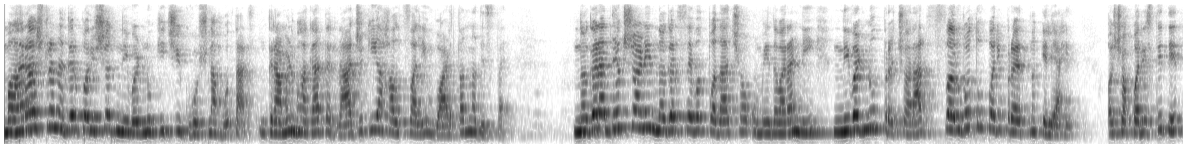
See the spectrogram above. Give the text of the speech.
महाराष्ट्र नगर परिषद निवडणुकीची घोषणा होताच ग्रामीण भागात राजकीय हालचाली वाढताना दिसत आहेत नगराध्यक्ष आणि नगरसेवक पदाच्या उमेदवारांनी निवडणूक प्रचारात सर्वतोपरी प्रयत्न केले आहेत. अशा परिस्थितीत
